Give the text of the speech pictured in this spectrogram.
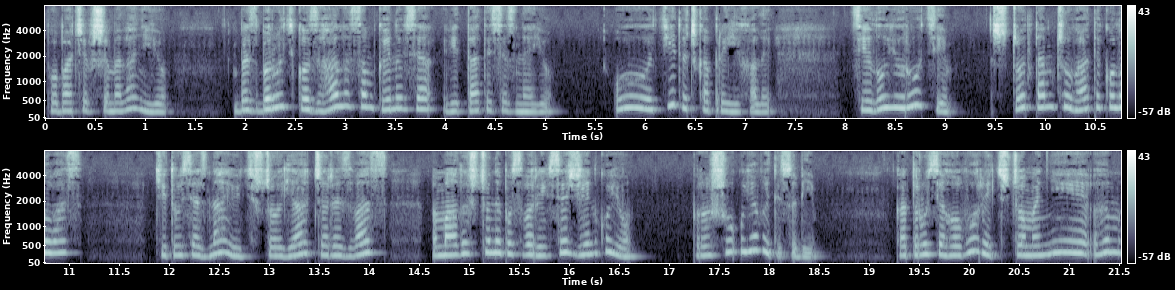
Побачивши Меланію, безбородько з галасом кинувся вітатися з нею. О, тіточка, приїхали. Цілую руці. Що там чувати коло вас? Тітуся знають, що я через вас мало що не посварився з жінкою. Прошу уявити собі. Катруся говорить, що мені гм,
